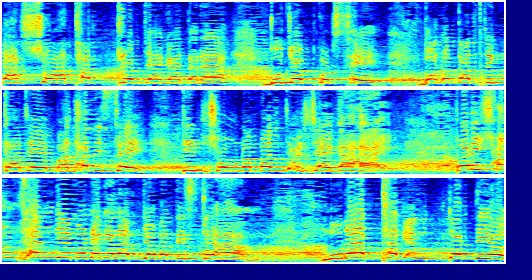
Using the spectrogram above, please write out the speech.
চারশো আঠাত্তর জায়গায় তারা গুজব করছে। গণতান্ত্রিক কাজে বাধা দিচ্ছে তিনশো উনপঞ্চাশ জায়গায়। পরিসংখ্যান দিয়ে মনে গেলাম জামাত ইসলাম। মুরাদ থাকে উত্তর দিও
